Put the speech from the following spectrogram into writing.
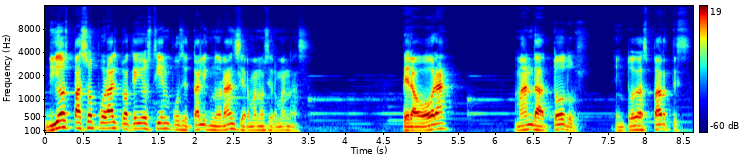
Dios pasó por alto aquellos tiempos de tal ignorancia, hermanos y hermanas. Pero ahora manda a todos, en todas partes,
